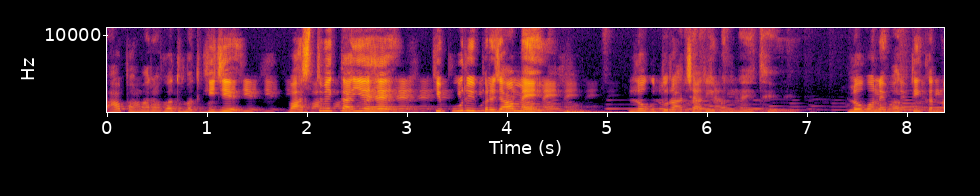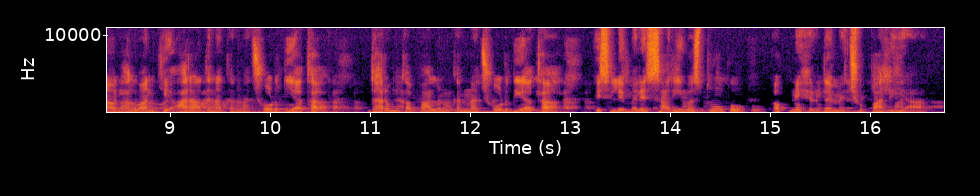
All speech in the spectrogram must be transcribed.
आप हमारा वध मत कीजिए। वास्तविकता यह है कि पूरी प्रजा में लोग दुराचारी बन गए थे। लोगों ने भक्ति करना भगवान की आराधना करना छोड़ दिया था। धर्म का पालन करना छोड़ दिया था इसलिए मैंने सारी वस्तुओं को अपने हृदय में छुपा लिया।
